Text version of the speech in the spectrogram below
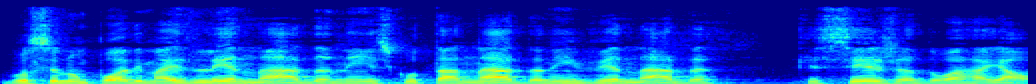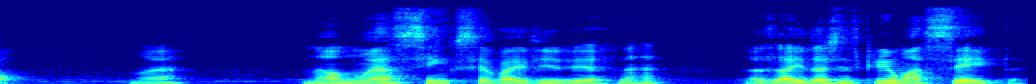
você não pode mais ler nada, nem escutar nada, nem ver nada que seja do arraial. Não é? Não, não é assim que você vai viver, né? Aí a gente cria uma seita.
